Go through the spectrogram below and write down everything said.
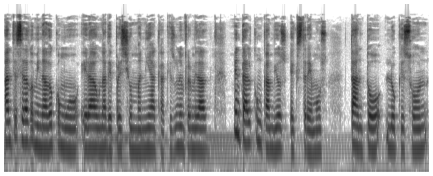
antes era dominado como era una depresión maníaca, que es una enfermedad mental con cambios extremos, tanto lo que son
